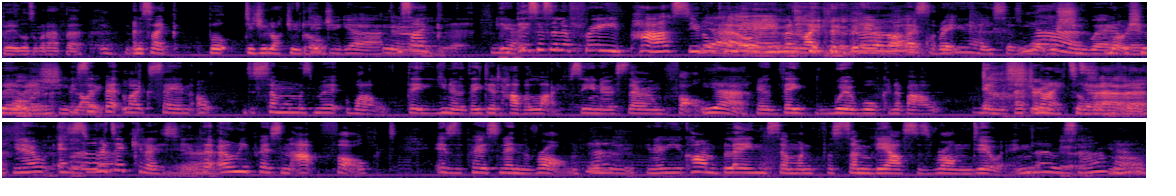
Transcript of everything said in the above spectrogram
burgled or whatever, Mm-hmm. and it's like, but did you lock your door? Did you? Yeah. It's Yeah. like, uh, Yeah. this isn't a free pass. You don't yeah, come or in. even like you hear about like like- rape yeah. cases. What was she wearing? What was she What wearing? was she It's like? a bit like saying, "Oh, someone was mur- well, they you know they did have a life, so you know it's their own fault. yeah, You know they were walking about in the at street. night or Yeah. whatever. You know it's Yeah. ridiculous. Yeah. The only person at fault is the person in the wrong. Yeah. Mhm. You know you can't blame someone for somebody else's wrongdoing. No, it's Yeah. terrible. Yeah.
